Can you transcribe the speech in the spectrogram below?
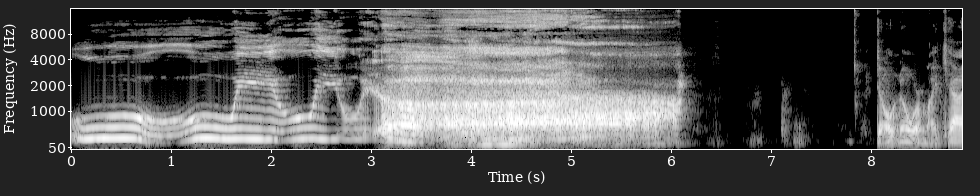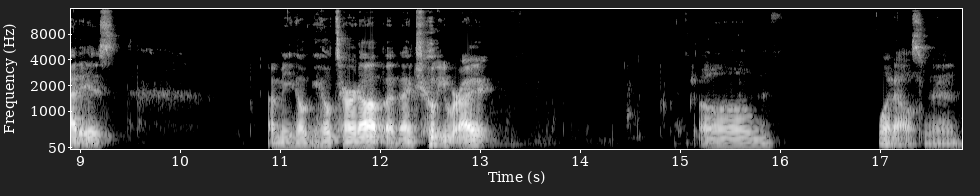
Ooh, ooh, ooh, ooh, ah. Don't know where my cat is. I mean, he'll he'll turn up eventually, right? Um, what else, man?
